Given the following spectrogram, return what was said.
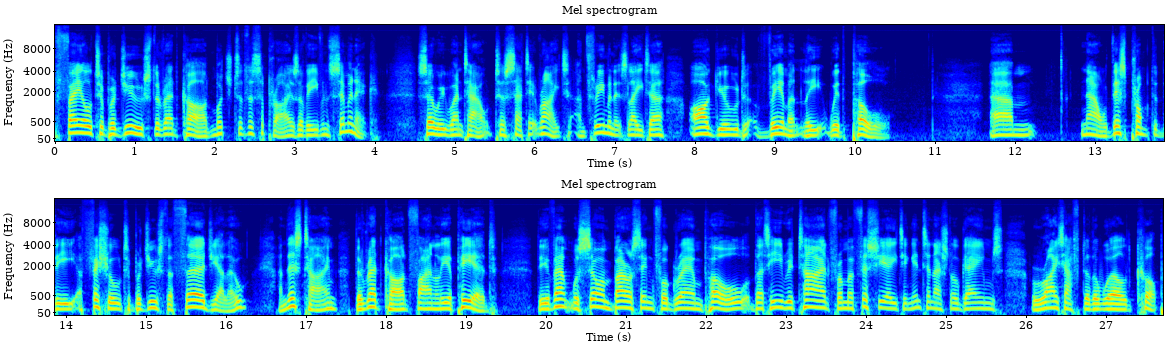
failed to produce the red card, much to the surprise of even Simunic. So he went out to set it right, and three minutes later argued vehemently with Poll. Um, now, this prompted the official to produce the third yellow, and this time the red card finally appeared. The event was so embarrassing for Graham Poll that he retired from officiating international games right after the World Cup.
